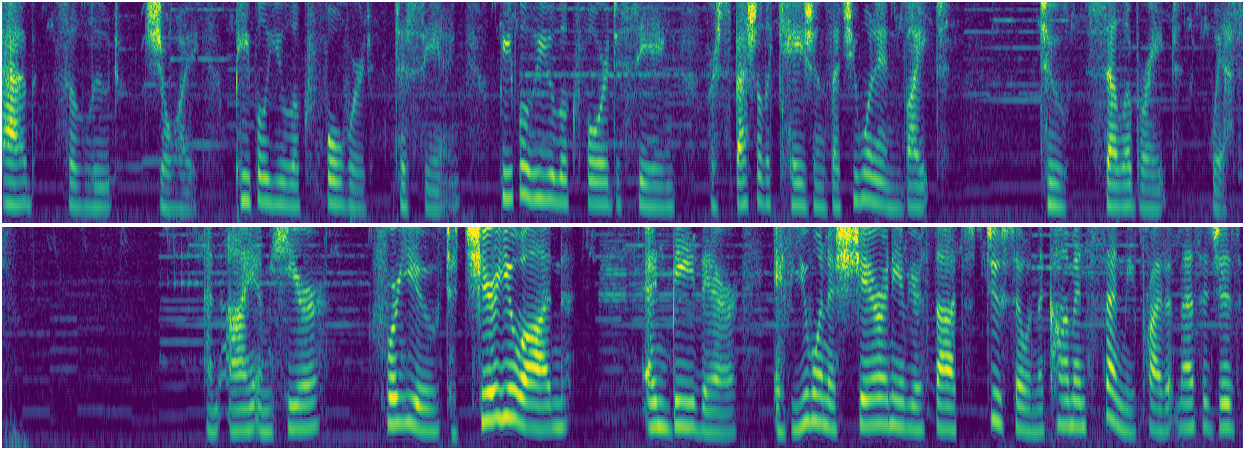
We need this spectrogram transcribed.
absolute joy. People you look forward to seeing, people who you look forward to seeing for special occasions that you want to invite to celebrate with. And I am here for you to cheer you on and be there. If you want to share any of your thoughts, do so in the comments. Send me private messages.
